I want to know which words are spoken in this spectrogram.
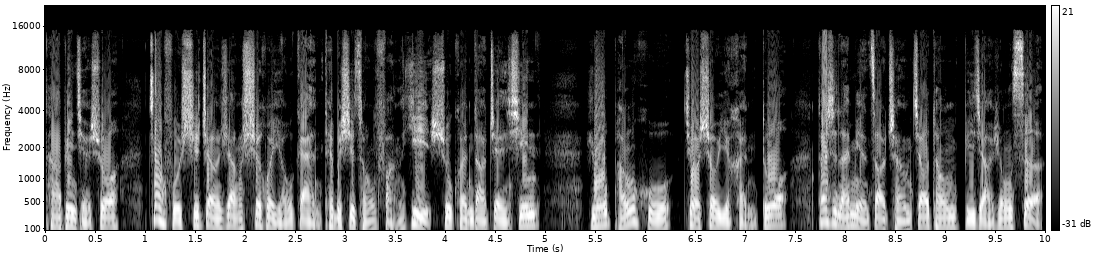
他并且说，政府施政让社会有感，特别是从防疫纾困到振兴，如澎湖就受益很多，但是难免造成交通比较拥塞。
